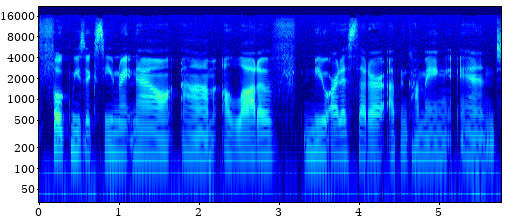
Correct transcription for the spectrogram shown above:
folk music scene right now. Um, a lot of new artists that are up and coming, and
